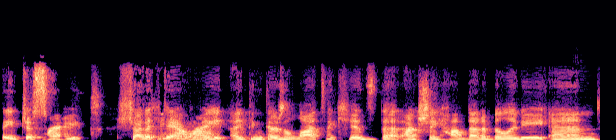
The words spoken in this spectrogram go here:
They just right. shut it down. right. I think there's a lot of kids that actually have that ability and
